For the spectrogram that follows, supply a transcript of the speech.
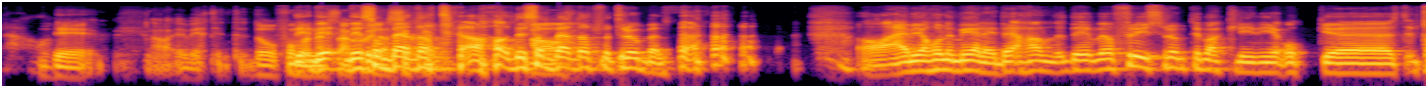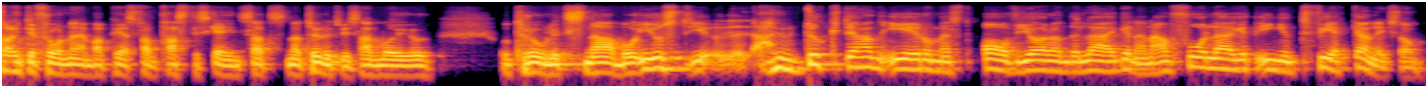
Ja, det, det, ja, jag vet inte. Då får man det, nästan det, det är som bäddat, ja, Det är som ja. bäddat för trubbel. Ja, nej, jag håller med dig. Det, han, det var frysrum till backlinje och eh, ta inte ifrån Mbappés fantastiska insats naturligtvis. Han var ju otroligt snabb och just hur duktig han är i de mest avgörande lägena. När han får läget, ingen tvekan liksom.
